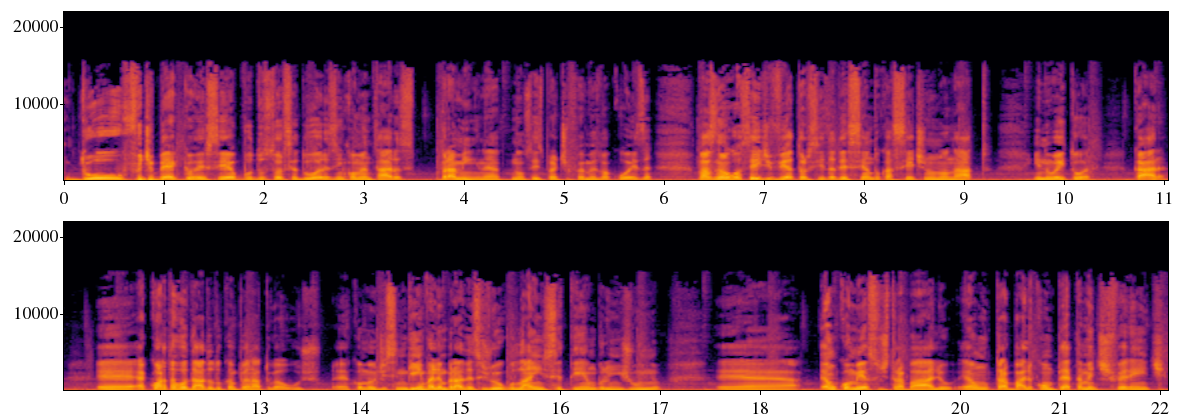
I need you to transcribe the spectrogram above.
do feedback que eu recebo dos torcedores em comentários para mim, né? Não sei se pra ti foi a mesma coisa, mas não gostei de ver a torcida descendo o cacete no Nonato e no Heitor. Cara, é, é, a quarta rodada do Campeonato Gaúcho. É, como eu disse, ninguém vai lembrar desse jogo lá em setembro, em junho. É, é um começo de trabalho, é um trabalho completamente diferente.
